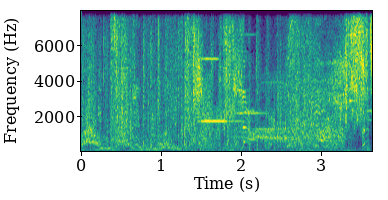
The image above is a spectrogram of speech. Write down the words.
เฮ้ย ยิ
